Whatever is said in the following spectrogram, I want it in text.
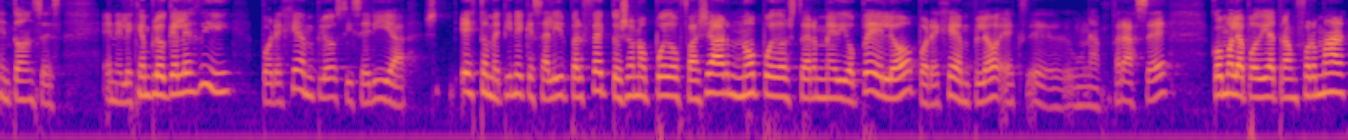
Entonces, en el ejemplo que les di, por ejemplo, si sería, esto me tiene que salir perfecto, yo no puedo fallar, no puedo ser medio pelo, por ejemplo, eh, una frase, ¿Cómo la podía transformar?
